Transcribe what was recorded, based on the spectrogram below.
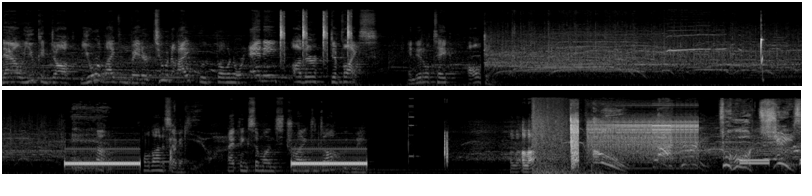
Now you can dock your Life Invader to an iFruit phone or any other device, and it'll take all. Oh, hold on a second. I think someone's trying to dock with me. Hello? Hello? Oh, Jesus!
